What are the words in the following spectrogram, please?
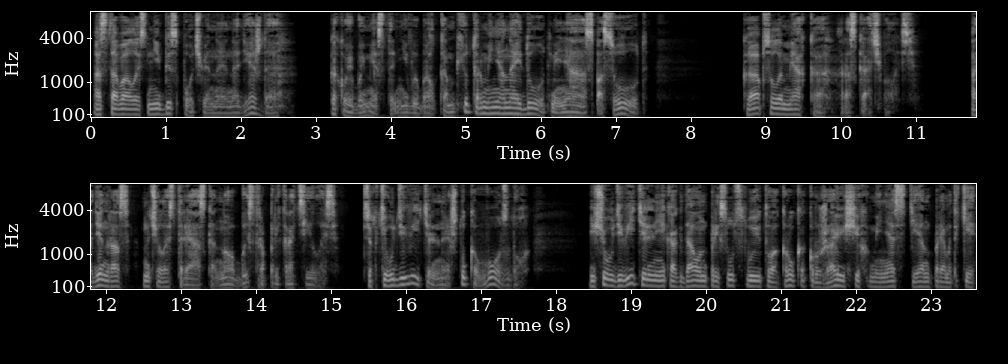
Оставалась небеспочвенная надежда. Какое бы место ни выбрал компьютер, меня найдут, меня спасут. Капсула мягко раскачивалась. Один раз началась тряска, но быстро прекратилась. Все-таки удивительная штука воздух. Еще удивительнее, когда он присутствует вокруг окружающих меня стен прямо-таки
